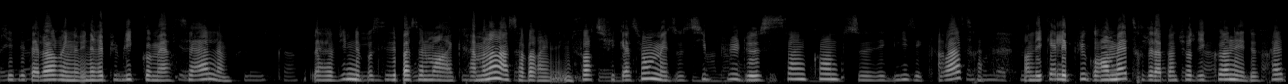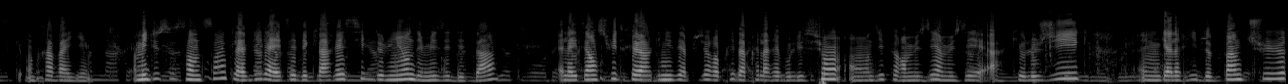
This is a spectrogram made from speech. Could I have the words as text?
qui était alors une république commerciale la ville ne possédait pas seulement un Kremlin, à savoir une fortification, mais aussi plus de 50 églises et cloîtres dans lesquels les plus grands maîtres de la peinture d'icônes et de fresques ont travaillé. En 1865, la ville a été déclarée site de l'Union des musées d'État. Elle a été ensuite réorganisée à plusieurs reprises après la Révolution en différents musées, un musée archéologique, une galerie de peinture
